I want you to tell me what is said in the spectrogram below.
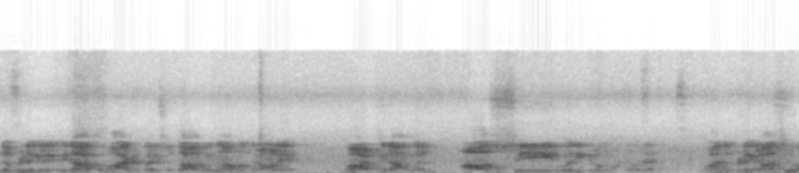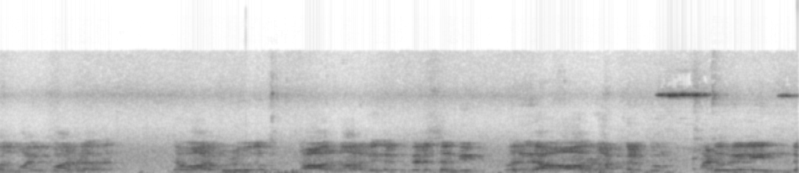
இந்த பிள்ளைகளை பிதா குமாரன் பரிசுத்தாவின் நாமத்தினாலே வாழ்த்தி நாங்கள் ஆசீர்வதிக்கிறோம் ஆண்டவரே. அந்த பிள்ளைகள் ஆசீர்வாதமாக இருப்பார்கள் அவர் இந்த வாரம் முழுவதும் இந்த ஆறு நாளும் எங்களுக்கு பலன் தங்கி வருகிற ஆறு நாட்களுக்கும் ஆண்டவரே இந்த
